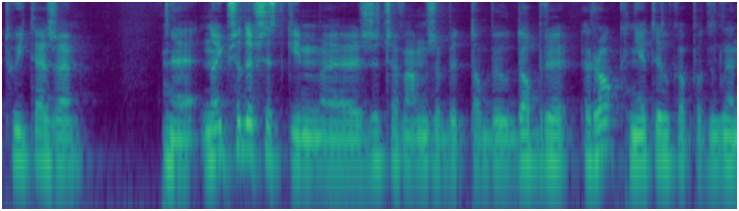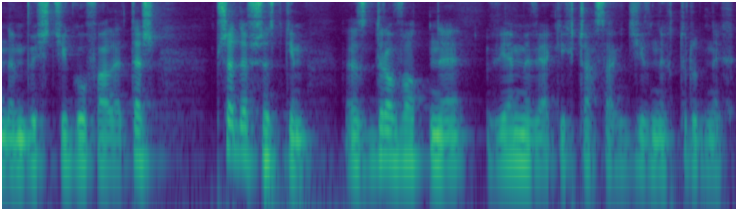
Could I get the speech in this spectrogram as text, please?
Twitterze. No i przede wszystkim życzę Wam, żeby to był dobry rok, nie tylko pod względem wyścigów, ale też przede wszystkim zdrowotny. Wiemy w jakich czasach dziwnych, trudnych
